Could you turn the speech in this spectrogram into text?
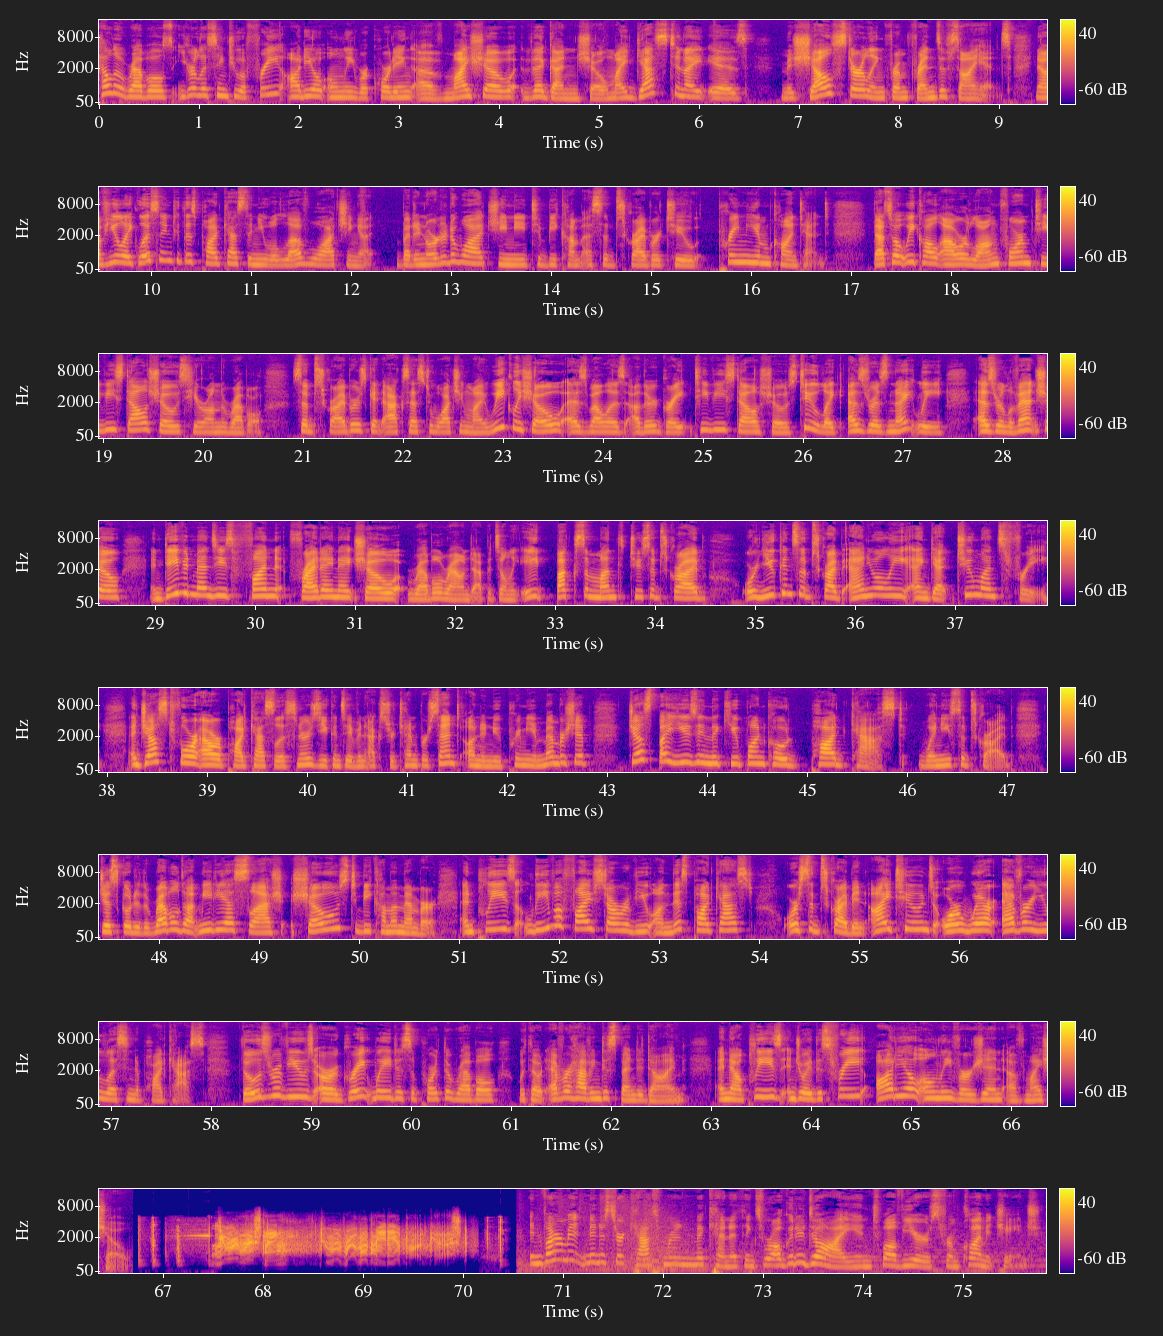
Hello, Rebels. You're listening to a free audio only recording of my show, The Gunn Show. My guest tonight is Michelle Stirling from Friends of Science. Now, if you like listening to this podcast, then you will love watching it. But in order to watch, you need to become a subscriber to premium content. That's what we call our long form TV style shows here on The Rebel. Subscribers get access to watching my weekly show as well as other great TV style shows too, like Ezra's Nightly, Ezra Levant Show, and David Menzies' fun Friday night show, Rebel Roundup. It's only eight bucks a month to subscribe or you can subscribe annually and get two months free. And just for our podcast listeners, you can save an extra 10% on a new premium membership just by using the coupon code PODCAST when you subscribe. Just go to the rebel.media slash shows to become a member. And please leave a five star review on this podcast or subscribe in iTunes or wherever you listen to podcasts. Those reviews are a great way to support the Rebel without ever having to spend a dime. And now, please enjoy this free audio only version of my show. You're listening to a Rebel Media podcast. Environment Minister Catherine McKenna thinks we're all going to die in 12 years from climate change.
